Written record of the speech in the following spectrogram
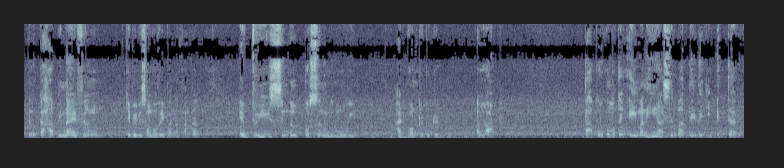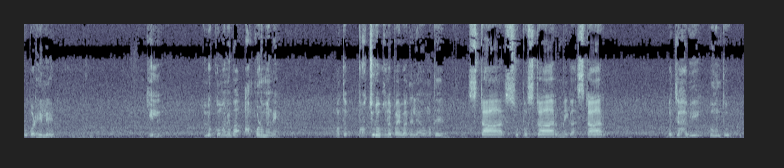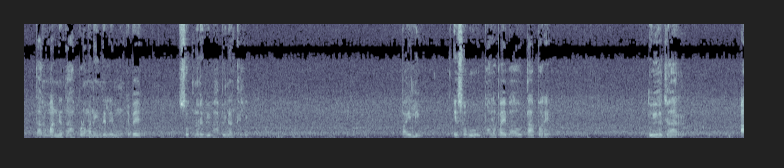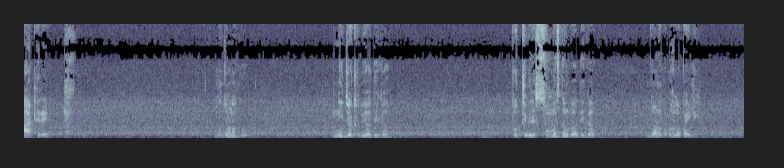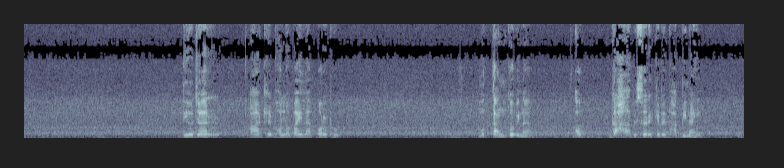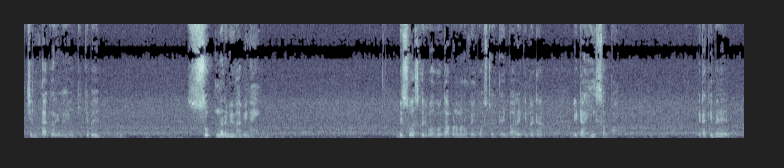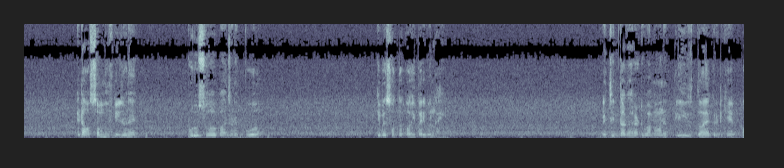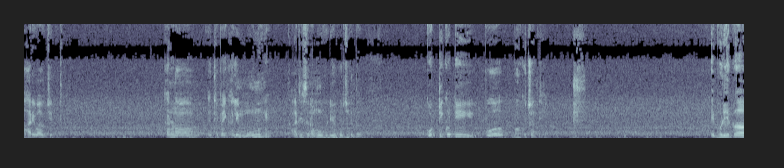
किंतु कहा बिना ये फिल्म के भी संभव हो पाना था, था every single person in the movie had contributed a lot तापरको मते एइमान ही आशीर्वाद दे दे कि इत्ते आगे को बढ़ेले कि लोक माने बा आपण माने मते प्रचुर भल पाइबा देले आ मते स्टार सुपरस्टार मेगा स्टार व जहाँ भी कहतु ତାର ମାନ୍ୟତା ଆପଣମାନେ ହିଁ ଦେଲେ ମୁଁ କେବେ ସ୍ୱପ୍ନରେ ବି ଭାବିନଥିଲି ପାଇଲି ଏସବୁ ଭଲ ପାଇବା ଆଉ ତାପରେ ଦୁଇ ହଜାର ଆଠରେ ମୁଁ ଜଣକୁ ନିଜଠୁ ବି ଅଧିକ ପୃଥିବୀରେ ସମସ୍ତଙ୍କଠୁ ଅଧିକ ଜଣକୁ ଭଲ ପାଇଲି दुहजार आठ रे भल पाइला पर बिना आउ भावी ना चिंता करना कि स्वप्न भी भावी ना विश्वास करवा हूँ तो आपण मन कष्ट पारे कि सत यहाँ असंभव कि जड़े ପୁରୁଷ ବା ଜଣେ ପୁଅ କେବେ ସତ କହିପାରିବ ନାହିଁ ଏ ଚିନ୍ତାଧାରାଠୁ ଆମେମାନେ ପ୍ଲିଜ୍ ଦୟାକରି ଟିକେ ବାହାରିବା ଉଚିତ କାରଣ ଏଥିପାଇଁ ଖାଲି ମୁଁ ନୁହେଁ ଆଜି ସିନା ମୁଁ ଭିଡ଼ିଓ କରୁଛି କିନ୍ତୁ କୋଟି କୋଟି ପୁଅ ଭୋଗୁଛନ୍ତି ଏଭଳି ଏକ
